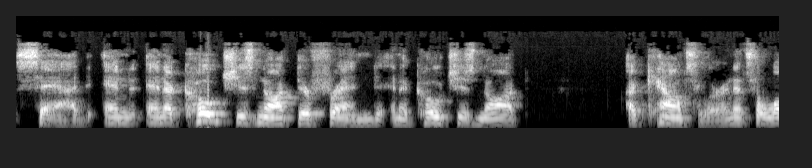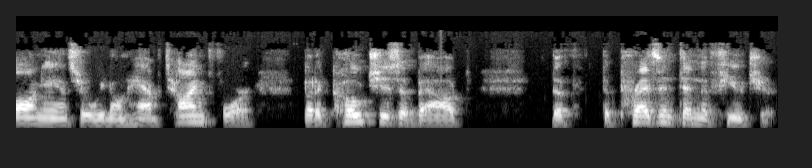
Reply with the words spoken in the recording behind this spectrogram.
sad. And and a coach is not their friend, and a coach is not a counselor. And it's a long answer we don't have time for, but a coach is about the, the present and the future.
